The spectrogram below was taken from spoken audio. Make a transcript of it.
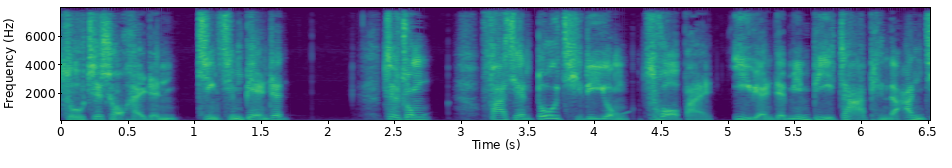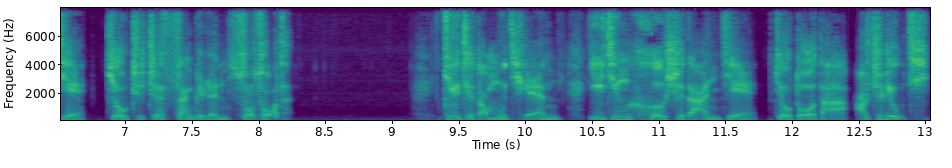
组织受害人进行辨认，最终。发现多起利用错版一元人民币诈骗的案件，就是这三个人所做的。截止到目前，已经核实的案件就多达二十六起，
